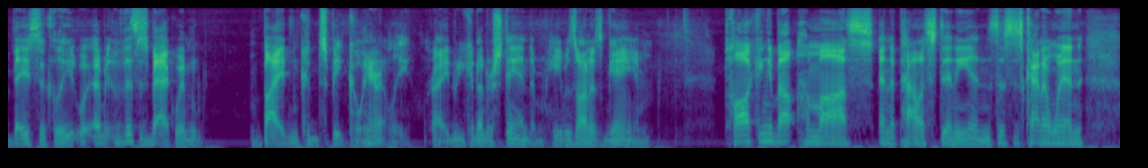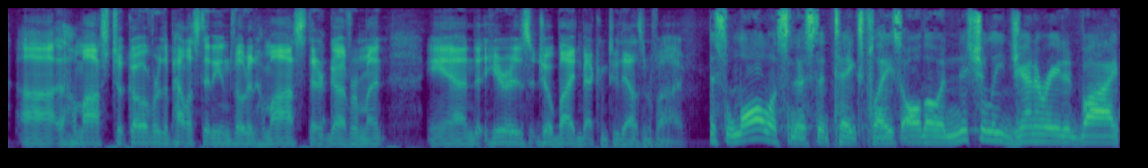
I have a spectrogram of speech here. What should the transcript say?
basically, I mean, this is back when Biden could speak coherently, right? We could understand him. He was on his game. Talking about Hamas and the Palestinians. This is kind of when uh, Hamas took over. The Palestinians voted Hamas, their government. And here is Joe Biden back in 2005 this lawlessness that takes place, although initially generated by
